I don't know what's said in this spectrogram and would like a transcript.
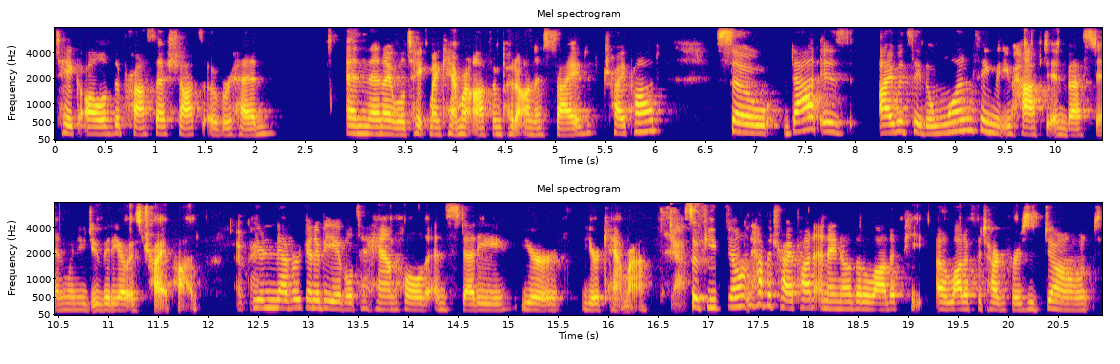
take all of the process shots overhead, and then I will take my camera off and put it on a side tripod. So that is I would say the one thing that you have to invest in when you do video is tripod. Okay. You're never going to be able to handhold and steady your your camera. Yes. So if you don't have a tripod, and I know that a lot of pe- a lot of photographers don't,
